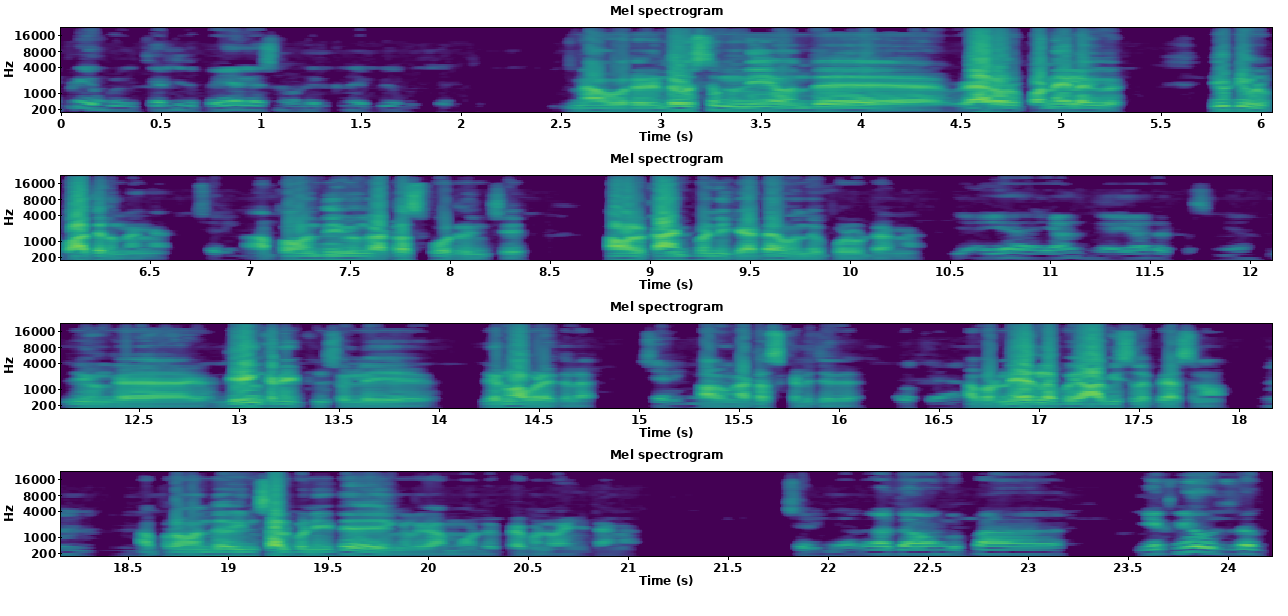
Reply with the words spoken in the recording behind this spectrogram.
எப்படி உங்களுக்கு தெரிஞ்சது? பயோகேஸ்னு ஒன்று இருக்குன்னு எப்படி உங்களுக்கு தெரிஞ்சது? நான் ஒரு ரெண்டு வருஷம் முன்னே வந்து வேற ஒரு பண்ணையில் யூடியூப்ல பார்த்துருந்தேங்க. அப்போ வந்து இவங்க அட்ரஸ் போட்டிருந்துச்சு. அவங்களை கான்ட் பண்ணி கேட்டால் வந்து போட்டு விட்டாங்க இவங்க கிரீன் கனெக்ட்னு சொல்லி எருமாபாளையத்தில் சரிங்க. அவங்க அட்ரஸ் கிடைச்சது. அப்புறம் நேரில் போய் ஆஃபீஸில் பேசணும். அப்புறம் வந்து இன்ஸ்டால் பண்ணிட்டு எங்களுக்கு அமௌண்ட் பேமெண்ட் வாங்கிட்டாங்க. சரிங்க. அது அவங்க ஏற்கனவே ஒருத்தர்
